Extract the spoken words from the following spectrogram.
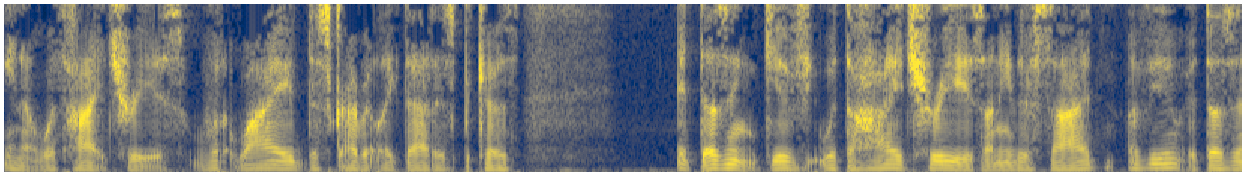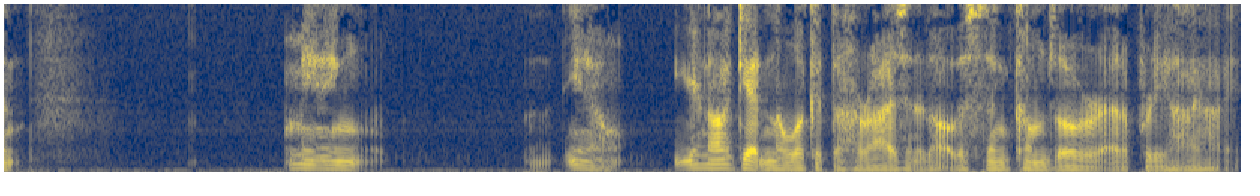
you know, with high trees. What, why I describe it like that is because it doesn't give you, with the high trees on either side of you. It doesn't meaning, you know, you're not getting a look at the horizon at all. This thing comes over at a pretty high height.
